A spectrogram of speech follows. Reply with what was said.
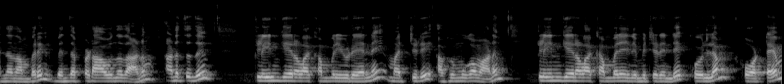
എന്ന നമ്പറിൽ ബന്ധപ്പെടാവുന്നതാണ്. അടുത്തത് ക്ലീൻ കേരള കമ്പനിയുടെ തന്നെ മറ്റൊരു അഭിമുഖമാണ്. ക്ലീൻ കേരള കമ്പനി ലിമിറ്റഡിന്റെ കൊല്ലം കോട്ടയം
